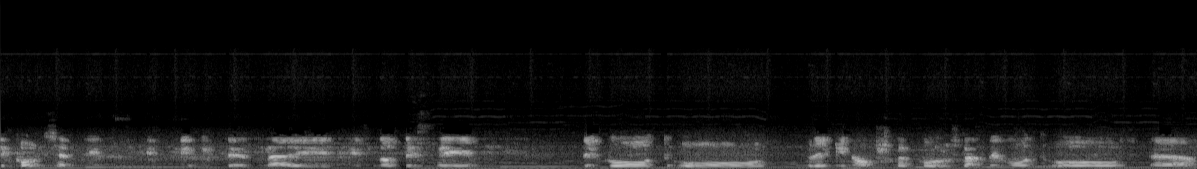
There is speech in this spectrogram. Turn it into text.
the concept is, is limited. Like, it's not the same the god of breaking obstacles than the god of um,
